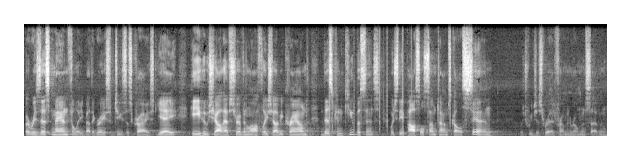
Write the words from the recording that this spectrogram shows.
but resist manfully by the grace of Jesus Christ. Yea, he who shall have striven lawfully shall be crowned. This concupiscence, which the apostle sometimes calls sin, which we just read from in Romans 7,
